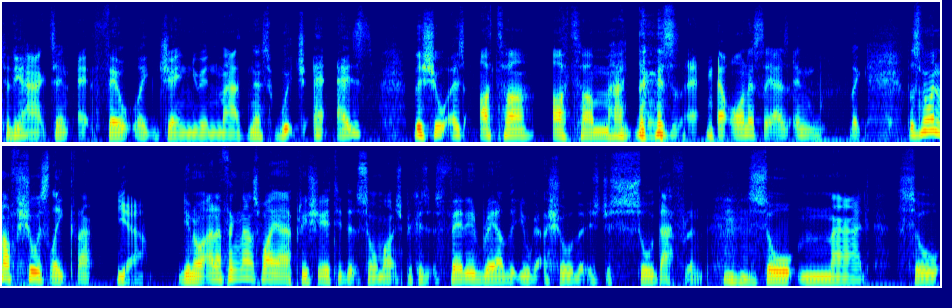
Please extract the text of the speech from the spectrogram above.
to the Yeah. acting. It felt like genuine madness, which it is. The show is utter, utter madness. it, it honestly is. And, like, there's not enough shows like that. Yeah. You know, and I think that's why I appreciated it so much because it's very rare that you'll get a show that is just so different, mm-hmm. so mad, so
